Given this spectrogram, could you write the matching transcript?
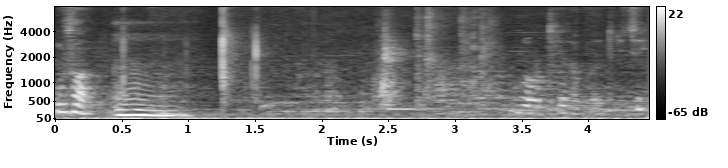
우선 이걸 어떻게 다 보여드리지?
